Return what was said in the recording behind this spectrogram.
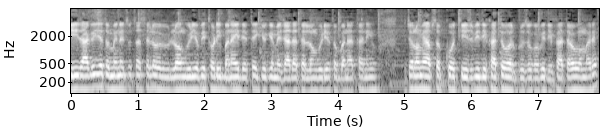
चीज़ आ गई है तो मैंने सोचा चलो लॉन्ग वीडियो भी थोड़ी बना ही देते क्योंकि मैं ज़्यादातर लॉन्ग वीडियो तो बनाता नहीं हूँ। तो चलो मैं आप सबको चीज़ भी दिखाता हूँ और ब्रूजो को भी दिखाता हूँ हमारे।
